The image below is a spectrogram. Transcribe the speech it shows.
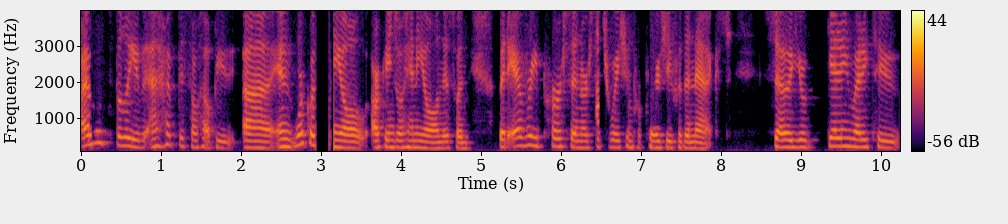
I always believe, I hope this will help you, uh, and work with Haniel, Archangel Haniel on this one. But every person or situation prepares you for the next. So you're getting ready to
